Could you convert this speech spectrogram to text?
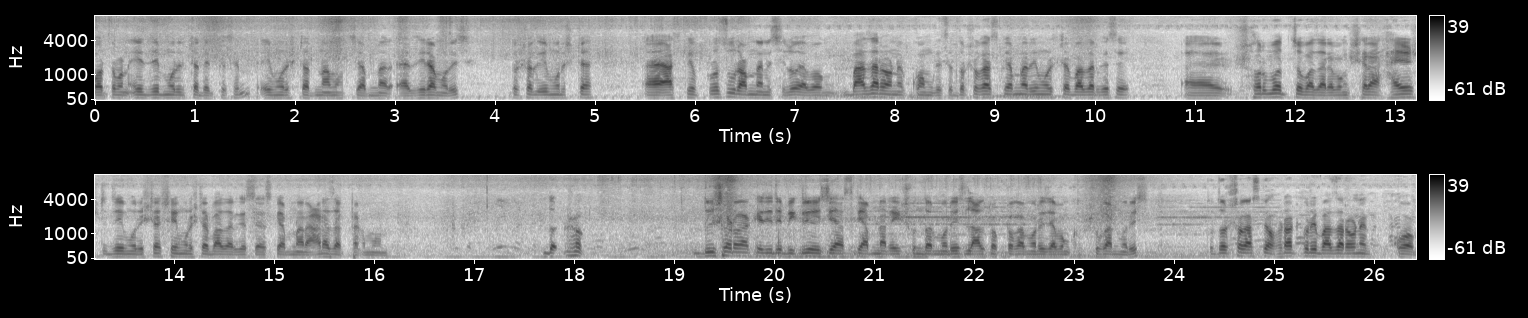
বর্তমান এই যে মরিচটা দেখতেছেন, এই মরিচটার নাম হচ্ছে আপনার জিরা মরিচ। দর্শক, এই মরিচটা আজকে প্রচুর আমদানি ছিল এবং বাজার অনেক কম গেছে। দর্শক, আজকে আপনার এই মরিচটার বাজার গেছে সর্বোচ্চ বাজার এবং সেরা হাইয়েস্ট যে মরিচটা, সেই মরিচটার বাজার গেছে আজকে আপনার আট হাজার টাকা মন। দর্শক, দুইশো টাকা কেজিতে বিক্রি হয়েছে আজকে আপনার এই সুন্দর মরিচ, লাল টকটকা মরিচ এবং খুব শুকান মরিচ। তো দর্শক, আজকে হঠাৎ করে বাজার অনেক কম,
